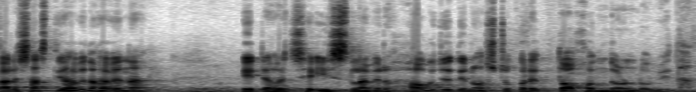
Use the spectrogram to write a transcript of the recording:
তাহলে শাস্তি হবে না হবে না? এটা হচ্ছে ইসলামের হক যদি নষ্ট করে, তখন দণ্ডবিধান।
